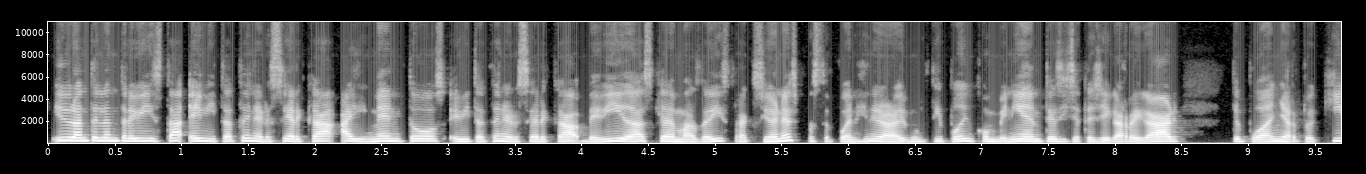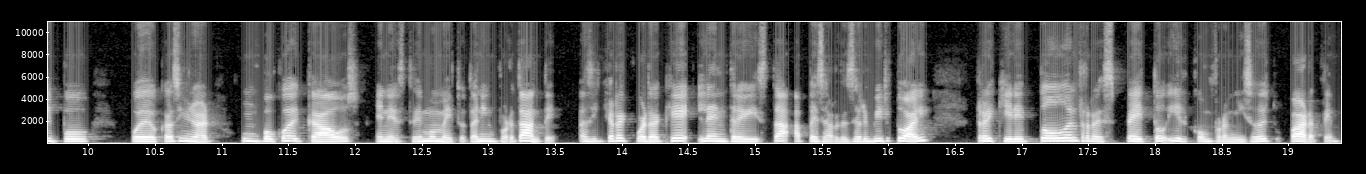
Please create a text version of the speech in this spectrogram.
y durante la entrevista evita tener cerca alimentos, evita tener cerca bebidas que además de distracciones pues te pueden generar algún tipo de inconveniente si se te llega a regar, te puede dañar tu equipo, puede ocasionar un poco de caos en este momento tan importante. Así que recuerda que la entrevista, a pesar de ser virtual, requiere todo el respeto y el compromiso de tu parte.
